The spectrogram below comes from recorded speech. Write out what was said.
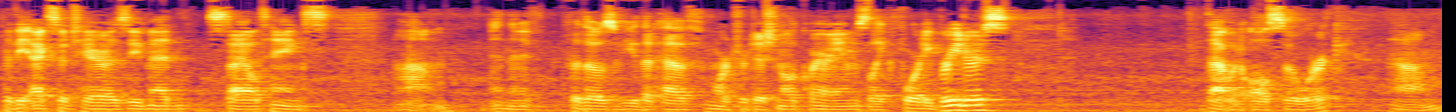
for the Exo Terra Zoo-Med style tanks. Um, and then if, for those of you that have more traditional aquariums like 40 breeders, that would also work. Um,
